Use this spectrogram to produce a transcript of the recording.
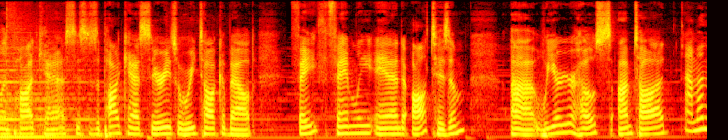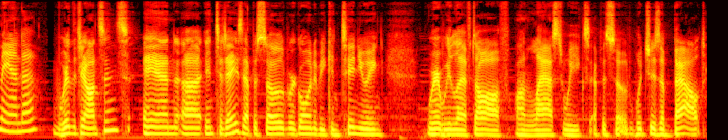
to Not an Island podcast. This is a podcast series where we talk about faith, family, and autism. Uh, we are your hosts. I'm Todd. I'm Amanda. We're the Johnsons. And uh, in today's episode, we're going to be continuing where we left off on last week's episode, which is about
